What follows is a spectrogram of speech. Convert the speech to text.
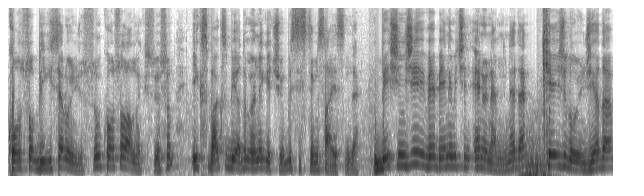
Konsol bilgisayar oyuncususun, konsol almak istiyorsun. Xbox bir adım öne geçiyor bu sistemi sayesinde. Beşinci ve benim için en önemli neden casual oyuncu ya da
